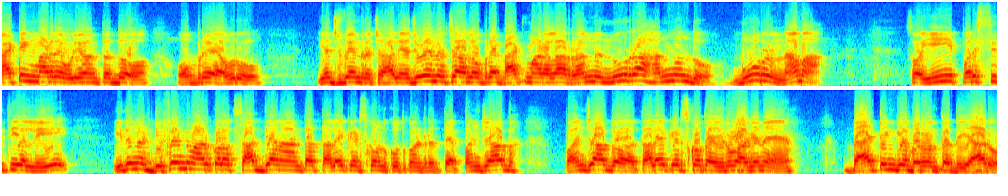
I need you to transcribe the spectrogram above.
ಬ್ಯಾಟಿಂಗ್ ಮಾಡದೆ ಉಳಿಯುವಂಥದ್ದು ಒಬ್ರೇ ಅವರು ಯಜ್ವೇಂದ್ರ ಚಹಲ್. ಯಜ್ವೇಂದ್ರ ಚಹಲ್ ಒಬ್ಬರೇ ಬ್ಯಾಟ್ ಮಾಡಲ್ಲ ರನ್ ನೂರ ಹನ್ನೊಂದು, ಮೂರು ನಾಮ. ಸೊ ಈ ಪರಿಸ್ಥಿತಿಯಲ್ಲಿ ಇದನ್ನ ಡಿಫೆಂಡ್ ಮಾಡ್ಕೊಳಕ್ ಸಾಧ್ಯನಾ ಅಂತ ತಲೆ ಕೆಡ್ಸ್ಕೊಂಡು ಕೂತ್ಕೊಂಡಿರುತ್ತೆ ಪಂಜಾಬ್ ಪಂಜಾಬ್ ತಲೆ ಕೆಡ್ಸ್ಕೊತಾ ಇರುವಾಗೇನೆ ಬ್ಯಾಟಿಂಗ್ಗೆ ಬರುವಂತದ್ದು ಯಾರು?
